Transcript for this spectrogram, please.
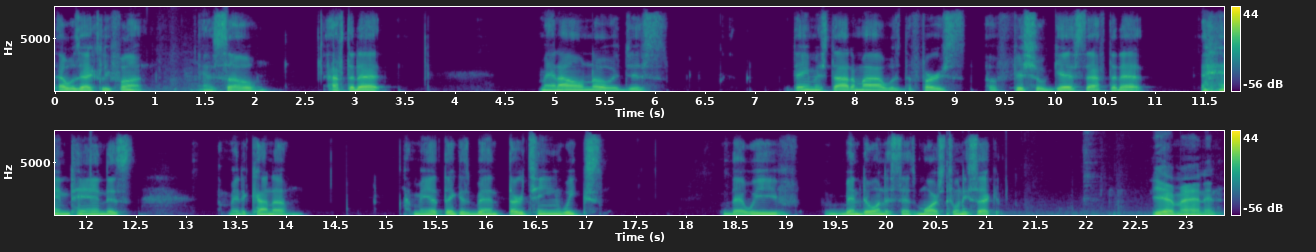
that was actually fun. And so after that, man, I don't know. It just Damon Stoudemire was the first official guest after that, and then this. I mean, it kind of. I mean, I think it's been 13 weeks that we've been doing this since March 22nd. Yeah, man, and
